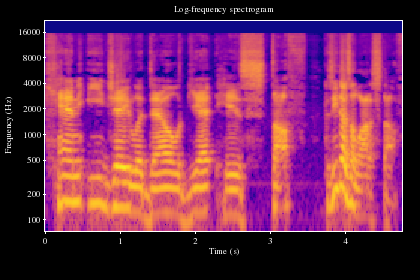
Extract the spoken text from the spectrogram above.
can EJ Liddell get his stuff? Because he does a lot of stuff.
